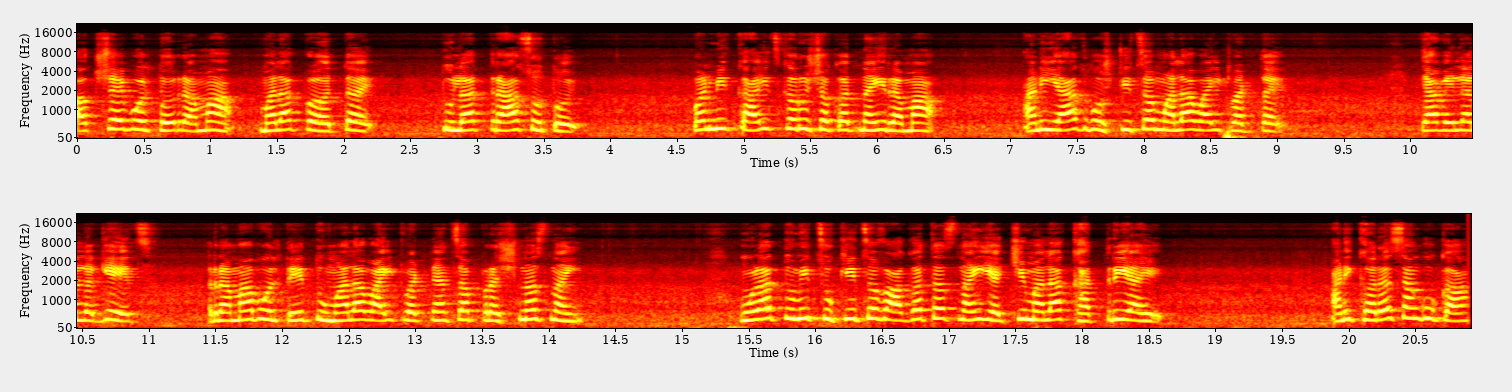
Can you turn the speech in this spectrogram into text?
अक्षय बोलतो रमा मला कळतंय तुला त्रास होतोय. पण मी काहीच करू शकत नाही रमा. आणि याच गोष्टीचं मला वाईट वाटतंय. त्यावेळेला लगेच रमा बोलते तुम्हाला वाईट वाटण्याचा प्रश्नच नाही. मुळात तुम्ही चुकीचं वागतच नाही याची मला खात्री आहे. आणि खरं सांगू का?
